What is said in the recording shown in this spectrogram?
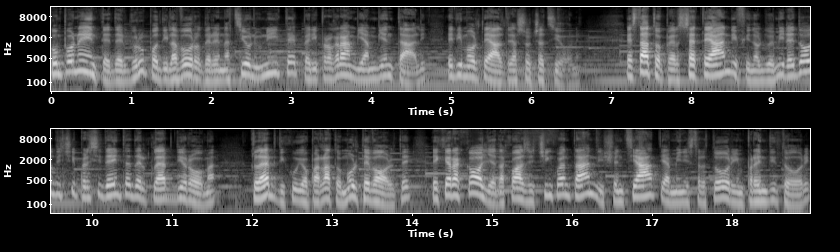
componente del gruppo di lavoro delle Nazioni Unite per i programmi ambientali e di molte altre associazioni. È stato per sette anni, fino al 2012, presidente del Club di Roma, club di cui ho parlato molte volte e che raccoglie da quasi 50 anni scienziati, amministratori, imprenditori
